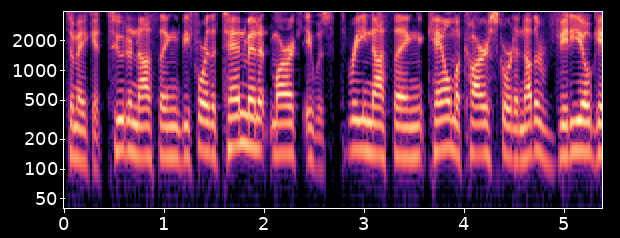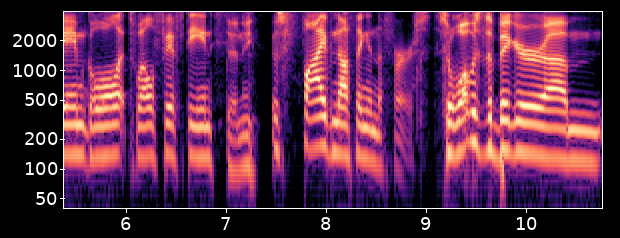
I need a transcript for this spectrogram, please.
to make it two to nothing. Before the 10 minute mark, it was three nothing. Cale Makar scored another video game goal at 12:15. Didn't he? It was five nothing in the first. So what was the bigger um,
